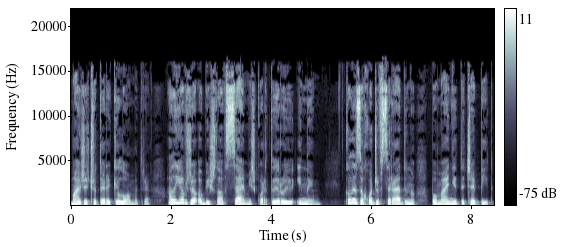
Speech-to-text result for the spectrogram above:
майже 4 кілометри, але я вже обійшла все між квартирою і ним. Коли заходжу всередину, по мені тече піт,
